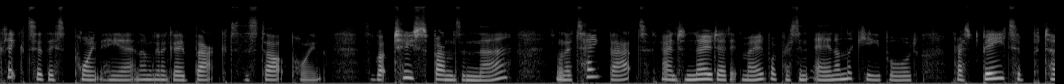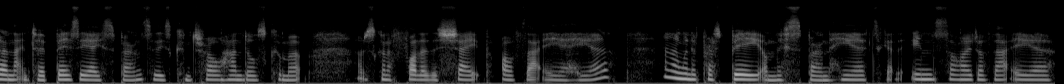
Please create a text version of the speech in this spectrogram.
click to this point here and I'm going to go back to the start point. So I've got two spans in there. So I'm going to take that, go into node edit mode by pressing N on the keyboard, press B to turn that into a Bezier span so these control handles come up. I'm just going to follow the shape of that ear here and I'm going to press B on this span here to get the inside of that ear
